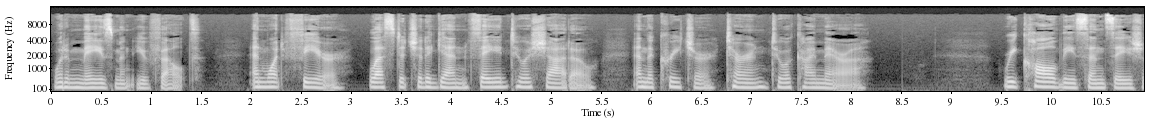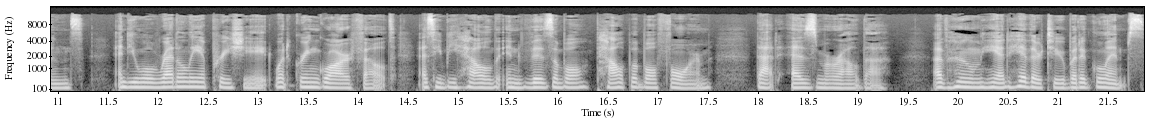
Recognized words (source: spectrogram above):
What amazement you felt, and what fear lest it should again fade to a shadow and the creature turn to a chimera. Recall these sensations, and you will readily appreciate what Gringoire felt as he beheld in visible, palpable form that Esmeralda of whom he had hitherto but a glimpse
